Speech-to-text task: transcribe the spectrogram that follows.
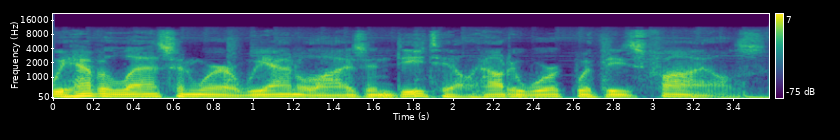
We have a lesson where we analyze in detail how to work with these files.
